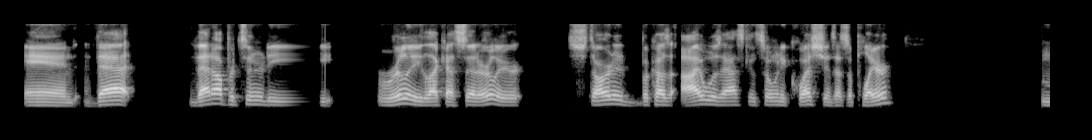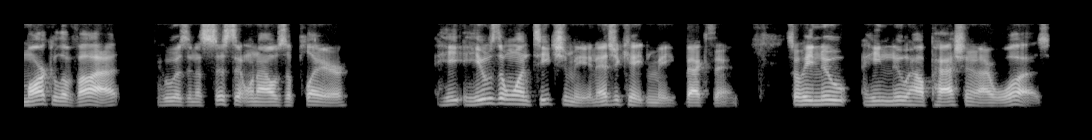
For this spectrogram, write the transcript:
and that that opportunity really, like I said earlier, started because I was asking so many questions as a player. Mark Lovat, who was an assistant when I was a player, he he was the one teaching me and educating me back then. So he knew he knew how passionate I was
